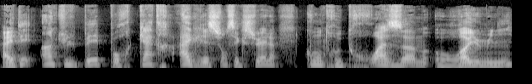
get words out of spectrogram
a été inculpé pour quatre agressions sexuelles contre trois hommes au Royaume-Uni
